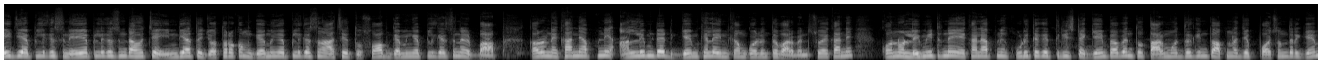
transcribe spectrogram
এই যে অ্যাপ্লিকেশন এই অ্যাপ্লিকেশনটা হচ্ছে ইন্ডিয়াতে যত রকম গেমিং অ্যাপ্লিকেশন আছে, তো সব গেমিং অ্যাপ্লিকেশনের বাপ। কারণ এখানে আপনি আনলিমিটেড গেম খেলে ইনকাম করে নিতে পারবেন। সো এখানে কোনো লিমিট নেই। এখানে আপনি কুড়ি থেকে তিরিশটা গেম পাবেন। তো তার মধ্যে কিন্তু আপনার যে পছন্দের গেম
